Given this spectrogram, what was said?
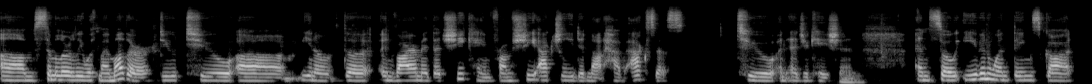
um, similarly with my mother due to um, you know the environment that she came from she actually did not have access to an education mm. and so even when things got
